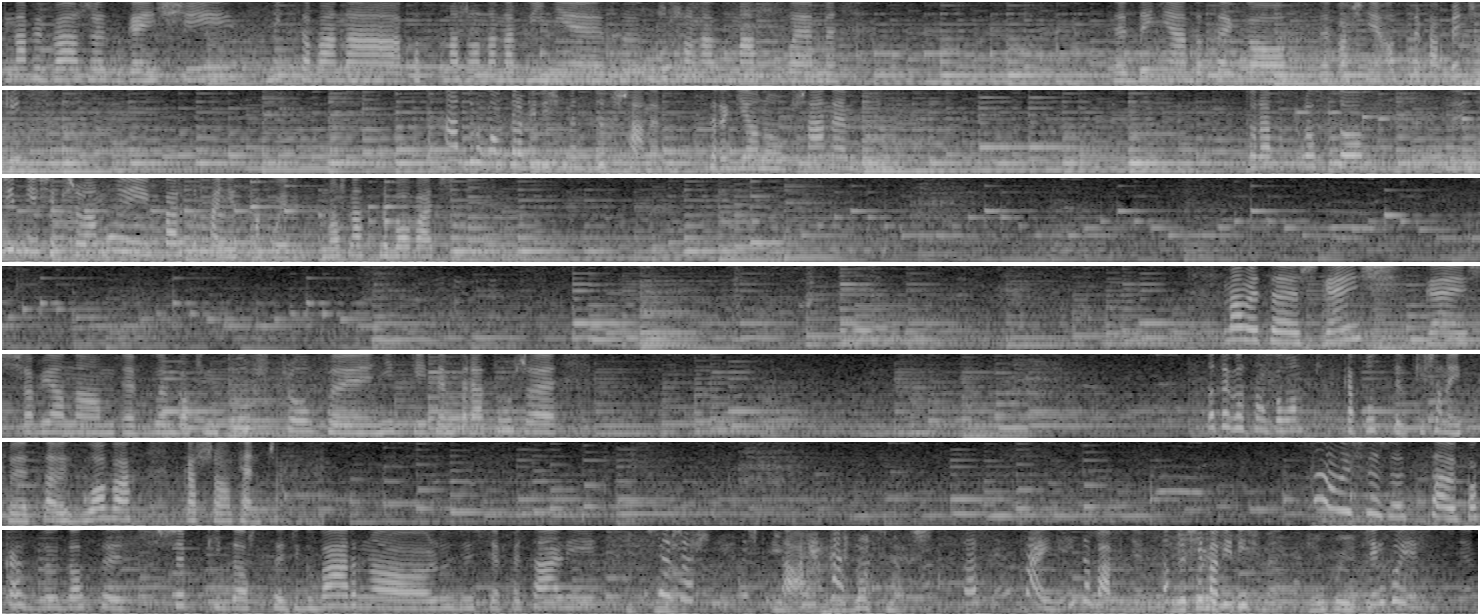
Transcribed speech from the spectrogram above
Na wywarze z gęsi, zmiksowana, podsmażona na winie, z, uduszona z masłem. Dynia, do tego właśnie ostre papryczki. A drugą zrobiliśmy z chrzanem, z regionu chrzanem, która po prostu dziwnie się przełamuje i bardzo fajnie smakuje, więc można spróbować. Mamy też gęś, gęś robioną w głębokim tłuszczu, w niskiej temperaturze. Do tego są gołąbki z kapusty kiszonej w całych głowach z kaszą pęczak. Myślę, że cały pokaz był dosyć szybki, dosyć gwarno, ludzie się pytali. I Myślę, że- smacznie. myślę- I tak. bardzo smacznie. Smacznie, fajnie i zabawnie. Dobrze Dziękuję się bawiliśmy. Dziękuję Ci. Dziękuję ślicznie.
